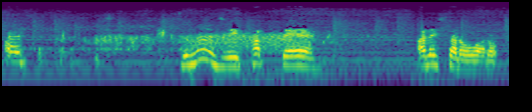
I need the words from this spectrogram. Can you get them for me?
あれ、スムージー買って、あれしたら終わろう。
